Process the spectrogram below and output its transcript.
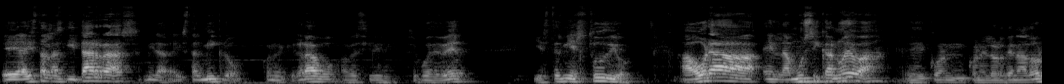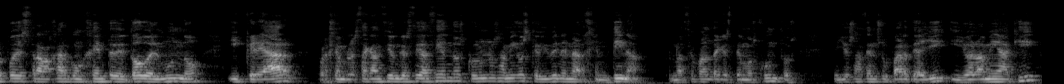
Eh, ahí están las guitarras. Mirad, ahí está el micro con el que grabo. A ver si se puede ver. Y este es mi estudio. Ahora, en la música nueva, eh, con, con el ordenador puedes trabajar con gente de todo el mundo y crear, por ejemplo, esta canción que estoy haciendo es con unos amigos que viven en Argentina. No hace falta que estemos juntos. Ellos hacen su parte allí y yo la mía aquí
